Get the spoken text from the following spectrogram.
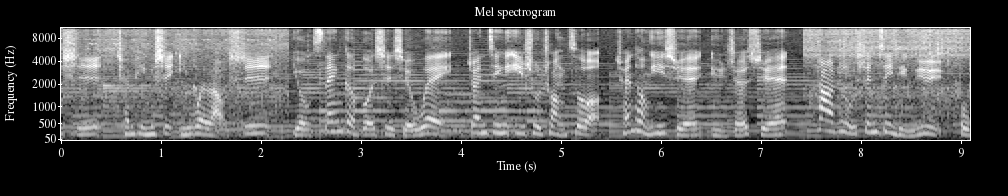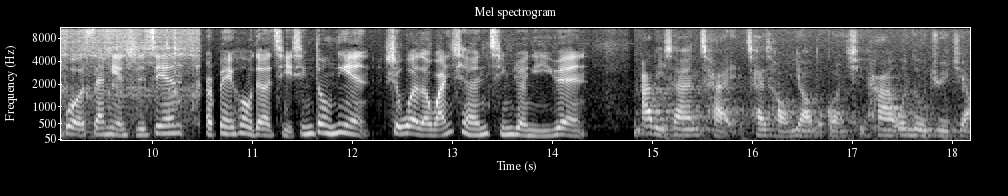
实，陈平是一位老师，有三个博士学位，专精艺术创作、传统医学与哲学，踏入生计领域不过三年时间。而背后的起心动念，是为了完成亲人遗愿。阿里山采采草药的关系，它温度巨降，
